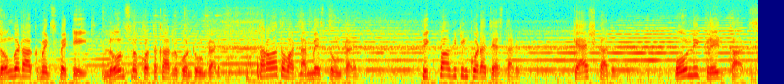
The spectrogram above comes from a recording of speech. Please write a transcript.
దొంగ డాక్యుమెంట్స్ పెట్టి లోన్స్లో కొత్త కార్లు కొంటూ ఉంటాడు. తర్వాత వాటిని అమ్మేస్తూ ఉంటాడు. పిక్ పాకెటింగ్ కూడా చేస్తాడు. క్యాష్ కాదు. Only credit cards.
